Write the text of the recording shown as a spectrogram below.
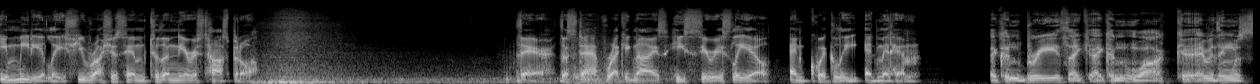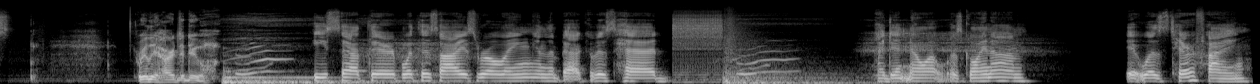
Immediately, she rushes him to the nearest hospital. There, the staff recognize he's seriously ill and quickly admit him. I couldn't breathe, I, I couldn't walk. Everything was really hard to do. He sat there with his eyes rolling in the back of his head. I didn't know what was going on. It was terrifying.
